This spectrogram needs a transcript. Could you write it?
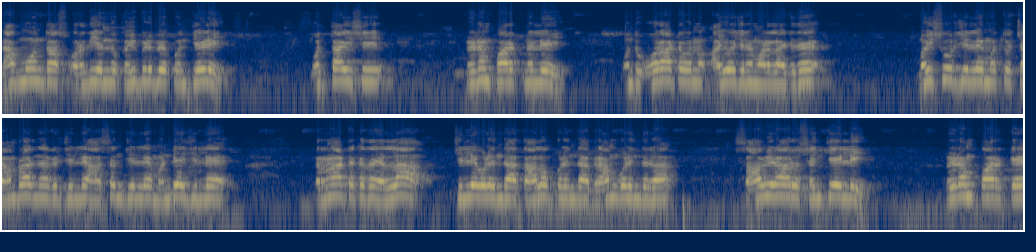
ನಾಗಮೋಹನ್ ದಾಸ್ ವರದಿಯನ್ನು ಕೈಬಿಡಬೇಕು ಅಂತೇಳಿ ಒತ್ತಾಯಿಸಿ ಫ್ರೀಡಮ್ ಪಾರ್ಕ್ನಲ್ಲಿ ಒಂದು ಹೋರಾಟವನ್ನು ಆಯೋಜನೆ ಮಾಡಲಾಗಿದೆ. ಮೈಸೂರು ಜಿಲ್ಲೆ ಮತ್ತು ಚಾಮರಾಜನಗರ ಜಿಲ್ಲೆ, ಹಾಸನ ಜಿಲ್ಲೆ, ಮಂಡ್ಯ ಜಿಲ್ಲೆ, ಕರ್ನಾಟಕದ ಎಲ್ಲ ಜಿಲ್ಲೆಗಳಿಂದ, ತಾಲೂಕುಗಳಿಂದ, ಗ್ರಾಮಗಳಿಂದ ಸಾವಿರಾರು ಸಂಖ್ಯೆಯಲ್ಲಿ ಫ್ರೀಡಮ್ ಪಾರ್ಕ್ಗೆ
